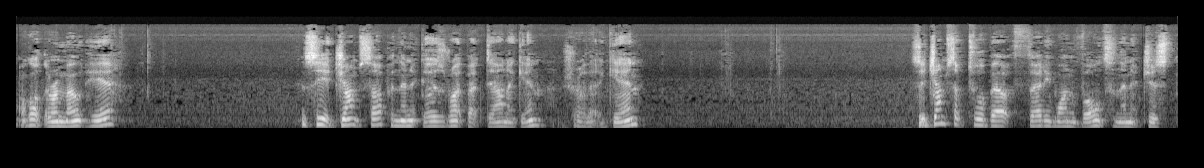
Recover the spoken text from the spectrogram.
I've got the remote here. You can see it jumps up and then it goes right back down again. Try that again. So it jumps up to about 31 volts and then it just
